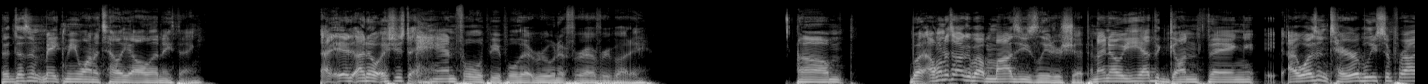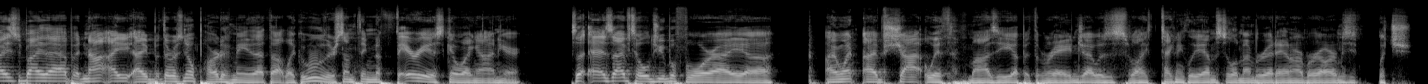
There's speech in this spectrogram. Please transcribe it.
that doesn't make me want to tell y'all anything. I, I know it's just a handful of people that ruin it for everybody. Um, but I want to talk about Mazi's leadership, and I know he had the gun thing. I wasn't terribly surprised by that, but not I, I. But there was no part of me that thought like, "Ooh, there's something nefarious going on here." So as I've told you before, I uh, I went. I've shot with Mazi up at the range. I was well, I technically am still a member at Ann Arbor Arms, which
